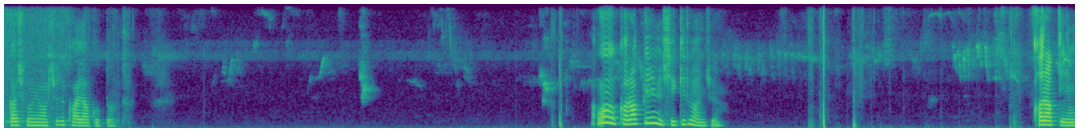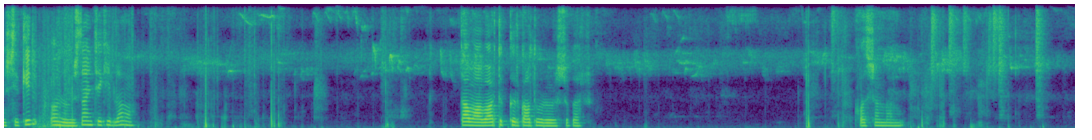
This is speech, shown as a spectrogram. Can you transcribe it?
Kaç milyon başladı? Kayla 44. Ama karakterimiz şekil bence. Karakterimiz şekil önümüzden çekildi ama. Tamam artık 46 vuruyoruz süper. Kaçacağım ben.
